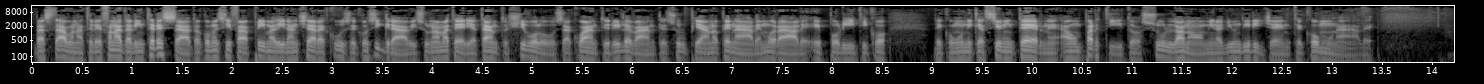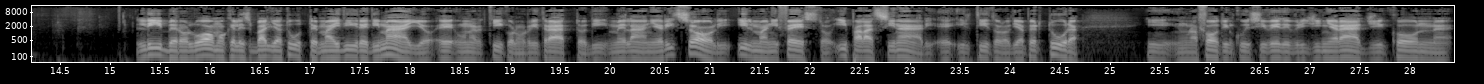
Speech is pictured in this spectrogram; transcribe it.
Bastava una telefonata all'interessato, come si fa prima di lanciare accuse così gravi su una materia tanto scivolosa quanto irrilevante sul piano penale, morale e politico, le comunicazioni interne a un partito sulla nomina di un dirigente comunale. Libero l'uomo che le sbaglia tutte, mai dire Di Maio, è un articolo, un ritratto di Melania Rizzoli, il manifesto, i palazzinari è il titolo di apertura in una foto in cui si vede Virginia Raggi con eh,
